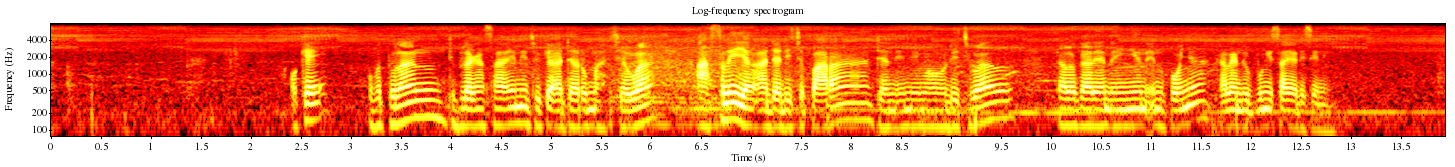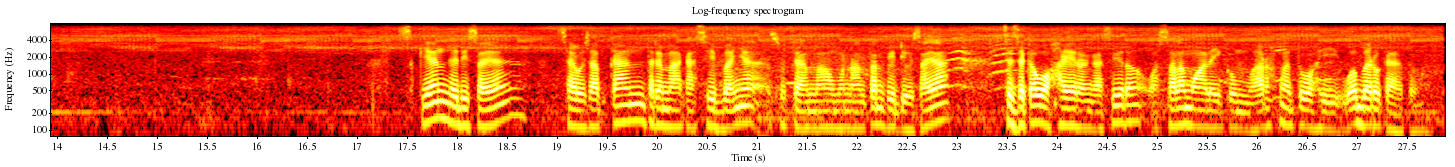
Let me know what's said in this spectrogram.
Oke, kebetulan di belakang saya ini juga ada rumah Jawa asli yang ada di Jepara dan ini mau dijual. Kalau kalian ingin infonya, kalian hubungi saya di sini. Sekian dari saya. Saya ucapkan terima kasih banyak sudah mau menonton video saya. Jazakallahu khairan kasiro. Wassalamualaikum warahmatullahi wabarakatuh.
